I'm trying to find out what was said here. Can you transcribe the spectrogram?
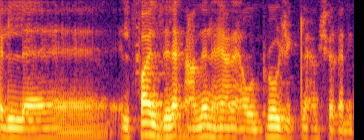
ال files اللي إحنا عاملينها يعني أو ال project اللي إحنا شغالين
